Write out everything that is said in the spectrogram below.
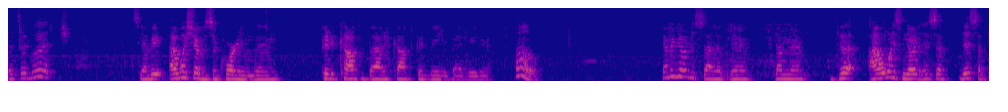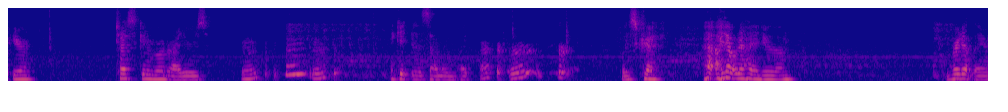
It's a glitch. See, I, be, I wish I was recording then. Good cop, bad cop, good Vader, bad Vader. Oh. Never noticed that up there, down there. But I always notice this up, this up here. Tusken Road Riders. I get the sound of like voice crack. I don't know how to do them. Right up there.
